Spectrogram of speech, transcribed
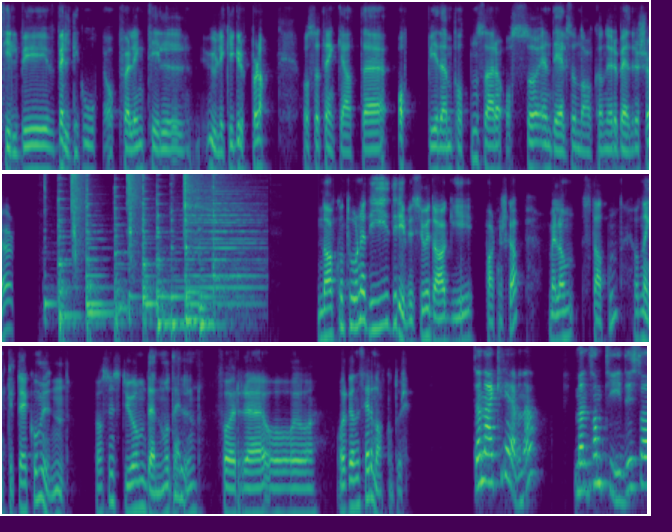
tilby veldig god oppfølging til ulike grupper. Og så tenker jeg at eh, oppi den potten så er det også en del som Nav kan gjøre bedre sjøl. Nav-kontorene drives jo i dag i partnerskap mellom staten og den enkelte kommunen. Hva syns du om den modellen for eh, å organisere Nav-kontor? Den er krevende. Men samtidig så,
